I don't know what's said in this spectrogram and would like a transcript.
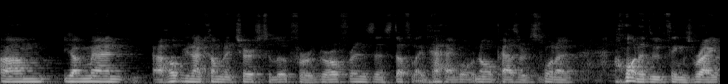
um, young man, I hope you're not coming to church to look for girlfriends and stuff like that. I go, no, pastor, I just want to I want to do things right.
